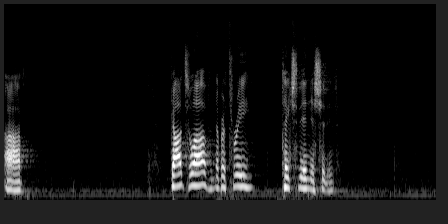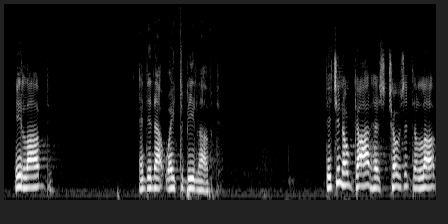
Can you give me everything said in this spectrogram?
Uh, God's love, number three, takes the initiative. He loved and did not wait to be loved. Did you know God has chosen to love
